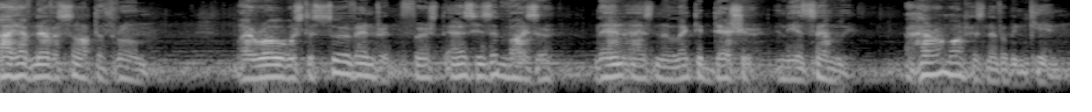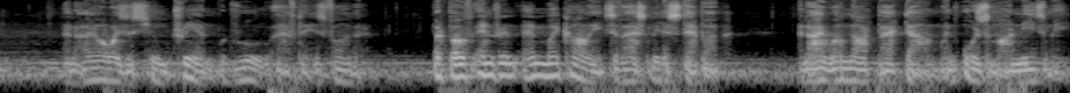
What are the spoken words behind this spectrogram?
I have never sought the throne. My role was to serve Endrin, first as his advisor, then as an elected Deshyr in the Assembly. Harrowmont has never been king, and I always assumed Trian would rule after his father. But both Endrin and my colleagues have asked me to step up, and I will not back down when Orzammar needs me.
